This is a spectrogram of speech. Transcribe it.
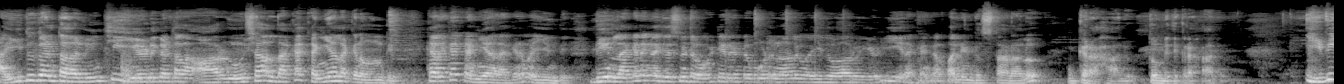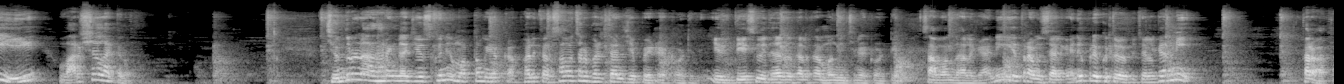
ఐదు గంటల నుంచి ఏడు గంటల ఆరు నిమిషాల దాకా కన్యా లగ్నం ఉంది. కనుక కన్యా లగ్నం అయ్యింది. దీని లగ్నంగా చేసుకుంటే ఒకటి రెండు మూడు నాలుగు ఐదు ఆరు ఏడు ఈ రకంగా పన్నెండు స్థానాలు గ్రహాలు తొమ్మిది గ్రహాలు. ఇది వర్ష లగ్నం. చంద్రుని ఆధారంగా చేసుకుని మొత్తం యొక్క ఫలితం సంవత్సర ఫలితాన్ని చెప్పేటటువంటిది. ఇది దేశ విధానాలకు సంబంధించినటువంటి సంబంధాలు కానీ ఇతర అంశాలు కానీ ప్రకృతి వైపరీత్యాలు కానీ తర్వాత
